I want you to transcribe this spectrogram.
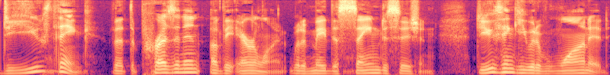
Do you think that the president of the airline would have made the same decision? Do you think he would have wanted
